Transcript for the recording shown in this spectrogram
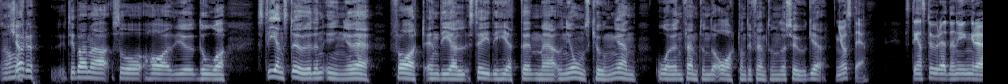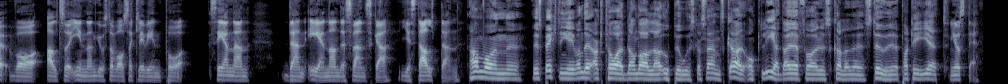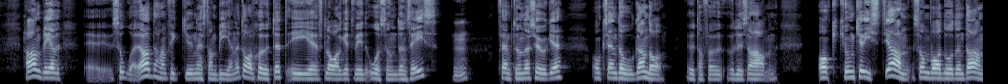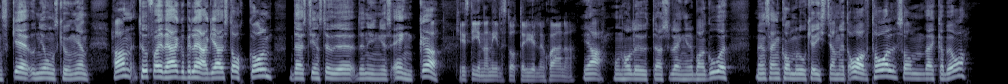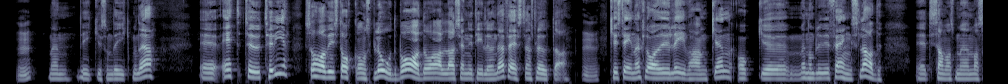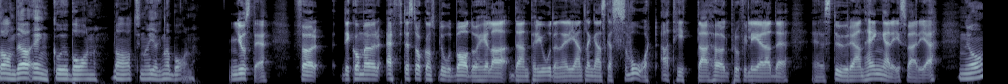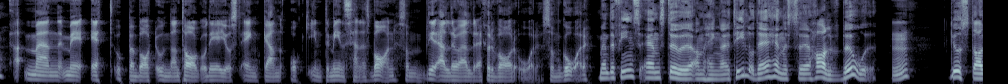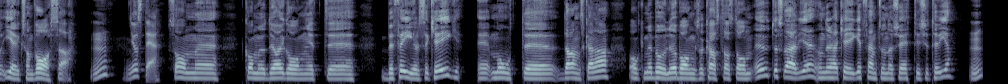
Ja. kör du. Till att börja med så har vi ju då Sten Sture den yngre fört en del stridigheter med unionskungen åren 1518 till 1520. Just det. Sten Sture den yngre var alltså innan Gustav Vasa klev in på scenen den enande svenska gestalten. Han var en eh, respektingivande aktör bland alla upproriska svenskar och ledare för det så kallade Sturepartiet. Just det. Han blev eh, sårad, han fick ju nästan benet avskjutet i eh, slaget vid Åsundens is. Mm. 1520 och sen dog han då utanför Ulricehamn. Och kung Kristian som var då den danske unionskungen han tuffar iväg och belägrar Stockholm där Sten Sture den yngres änka Kristina Nilsdotter Gyllenstierna. ja hon håller ut där så länge det bara går. Men sen kommer då Kristian med ett avtal som verkar bra. Mm. Men det gick ju som det gick med det. Eh, ett, tu, tre så har vi Stockholms blodbad och alla känner till hur den där festen slutar. Mm. Kristina klarar ju livhanken och, eh, men hon blir ju fängslad eh, tillsammans med en massa andra änkor och barn, bland annat sina egna barn. Just det. För det kommer efter Stockholms blodbad och hela den perioden är det egentligen ganska svårt att hitta högprofilerade eh, Sture-anhängare i Sverige. Ja, Men med ett uppenbart undantag och det är just änkan och inte minst hennes barn som blir äldre och äldre för var år som går. men det finns en Sture-anhängare till och det är hennes eh, halvbror, Mm, Gustav Eriksson Vasa, mm, just det. som eh, kommer att dra igång ett eh, befrielsekrig eh, mot eh, danskarna och med buller och bång så kastas de ut ur Sverige under det här kriget 1521-23. Mm.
